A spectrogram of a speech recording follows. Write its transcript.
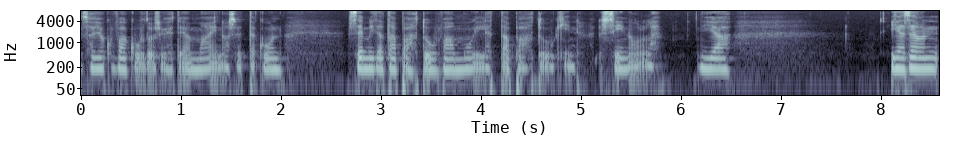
se on joku vakuutusyhtiön mainos, että kun se mitä tapahtuu vaan muille tapahtuukin sinulle. Ja, ja se on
